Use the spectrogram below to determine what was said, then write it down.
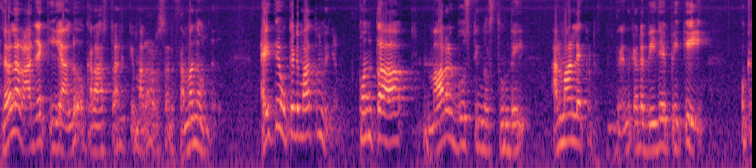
అందువల్ల రాజకీయాలు ఒక రాష్ట్రానికి మరో రాష్ట్రానికి సంబంధం ఉండదు. అయితే ఒకటి మాత్రం నిజం. కొంత మారల్ బూస్టింగ్ వస్తుంది. అనుమానం లేకుండా. ఎందుకంటే బీజేపీకి ఒక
